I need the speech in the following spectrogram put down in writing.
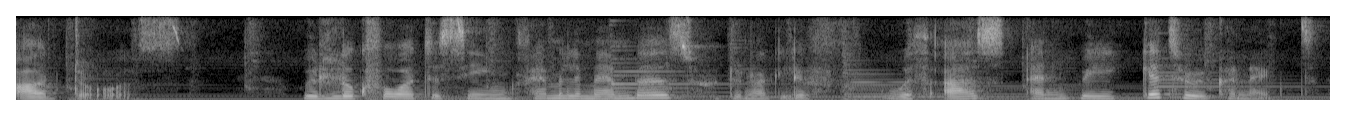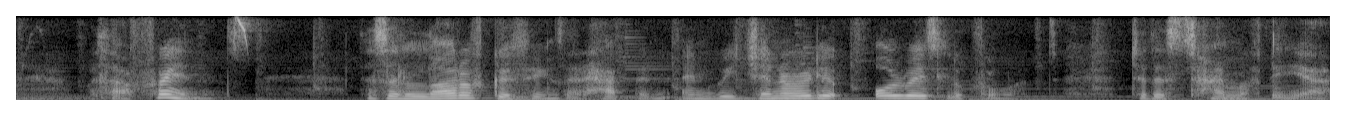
outdoors. We look forward to seeing family members who do not live with us, and we get to reconnect with our friends. There's a lot of good things that happen, and we generally always look forward to this time of the year.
